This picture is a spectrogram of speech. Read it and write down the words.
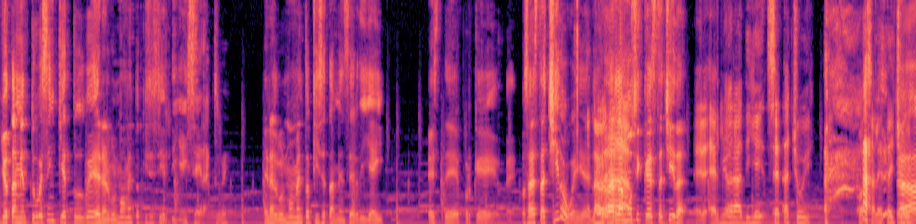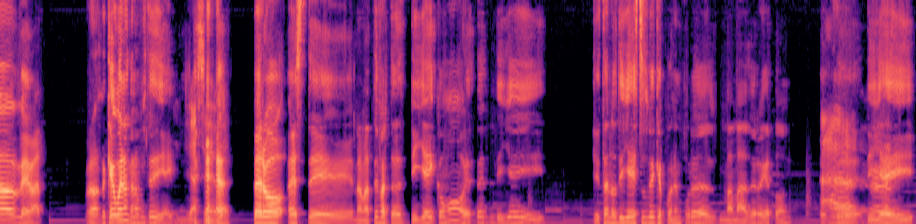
yo también tuve esa inquietud, güey. En algún momento quise ser DJ Serax, güey. En algún momento quise también ser DJ. Este, porque, eh, o sea, está chido, güey. La verdad, era- la música está chida. El, el mío era DJ Z Chuy. Por Saleta y Chuy. No, me va. No, qué bueno que no fuiste DJ. Ya sé, ¿verdad? Pero, este, nada más te faltó DJ. ¿Cómo? Este DJ. Aquí están los DJ estos, güey, que ponen puras mamadas de reggaetón. Ah, Este, DJ.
